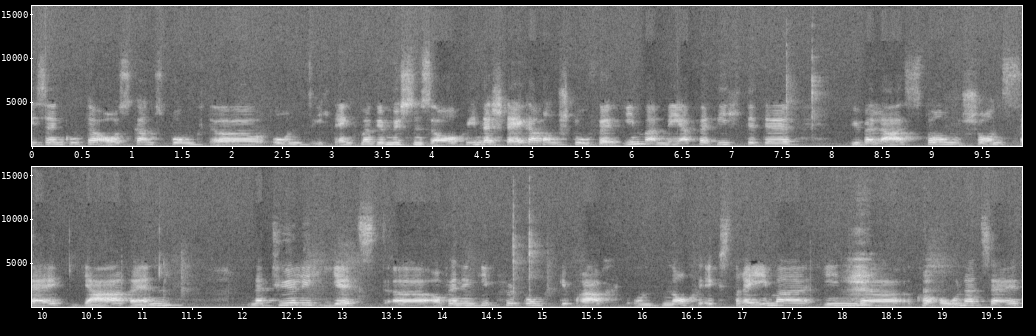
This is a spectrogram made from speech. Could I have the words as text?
ist ein guter Ausgangspunkt äh, und ich denke mal, wir müssen es auch in der Steigerungsstufe immer mehr verdichtete Überlastung schon seit Jahren natürlich jetzt äh, auf einen Gipfelpunkt gebracht und noch extremer in der Corona-Zeit,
